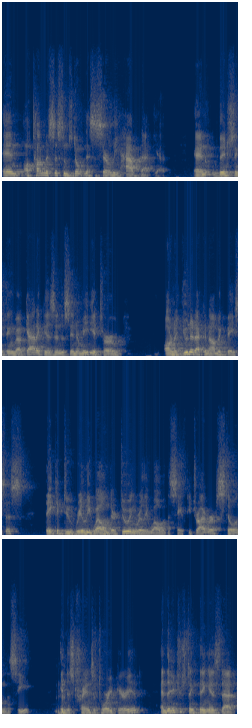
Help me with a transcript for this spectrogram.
And autonomous systems don't necessarily have that yet. And the interesting thing about Gatik is in this intermediate term, on a unit economic basis, they could do really well, and they're doing really well with the safety driver still in the seat mm-hmm. in this transitory period. And the interesting thing is that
